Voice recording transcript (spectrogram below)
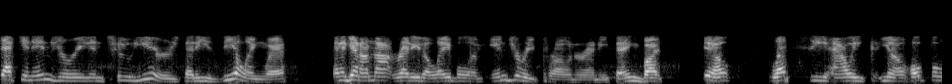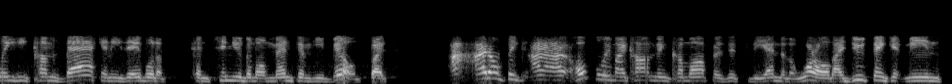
second injury in two years that he's dealing with. And again, I'm not ready to label him injury prone or anything, but you know, let's see how he, you know, hopefully he comes back and he's able to continue the momentum he built. But I, I don't think, I, hopefully my comment didn't come off as it's the end of the world. I do think it means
